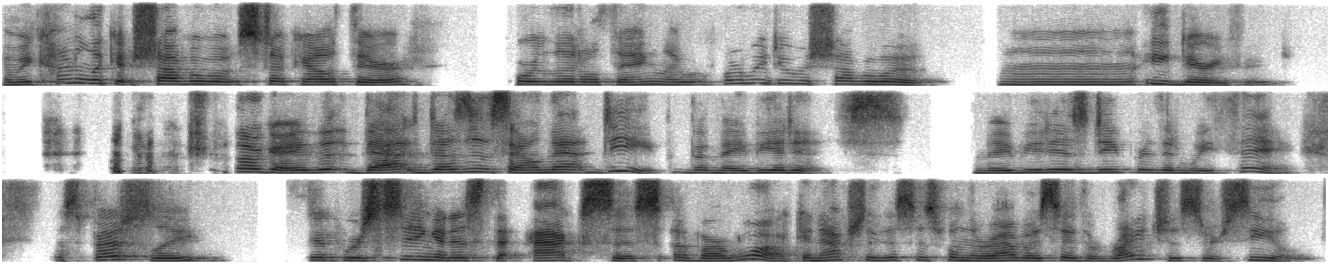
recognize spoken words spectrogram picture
And we kind of look at Shavuot stuck out there, poor little thing. Like, what do we do with Shavuot? Mm, eat dairy food. okay, th- that doesn't sound that deep, but maybe it is. Maybe it is deeper than we think, especially if we're seeing it as the axis of our walk. And actually, this is when the rabbis say the righteous are sealed.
